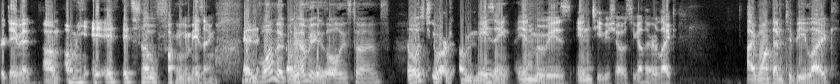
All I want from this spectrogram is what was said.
or David. Um, I mean, it, it, it's so fucking amazing. they've And won the Emmys two- all these times. those two are amazing in movies, in TV shows together. Like, I want them to be like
